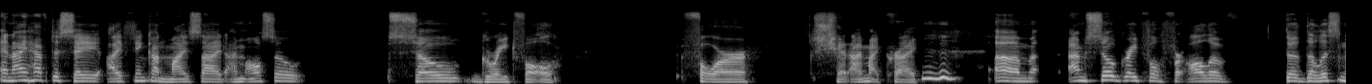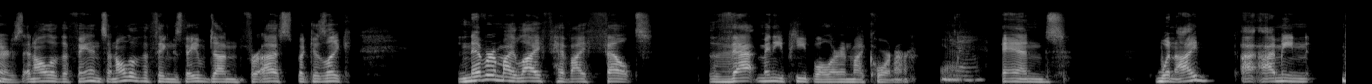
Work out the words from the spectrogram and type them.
And I have to say, I think on my side, I'm also so grateful for shit. I might cry. um, I'm so grateful for all of the the listeners and all of the fans and all of the things they've done for us because like never in my life have I felt that many people are in my corner. yeah And when I, I, I mean,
